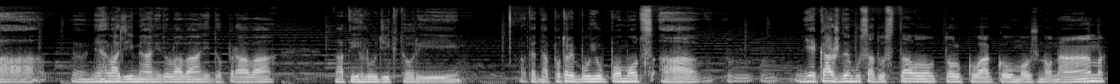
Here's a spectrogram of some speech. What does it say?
A nehľadíme ani doľava, ani doprava na tých ľudí, ktorí teda potrebujú pomoc a nie každému sa dostalo toľko ako možno nám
